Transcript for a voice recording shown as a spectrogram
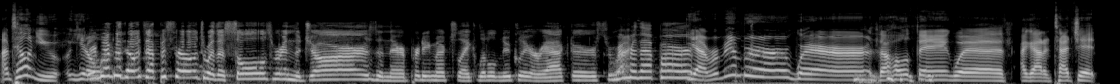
I'm telling you, you know, Remember those episodes where the souls were in the jars and they're pretty much like little nuclear reactors? Remember Right. that part? yeah, remember where the whole thing with I gotta touch it,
